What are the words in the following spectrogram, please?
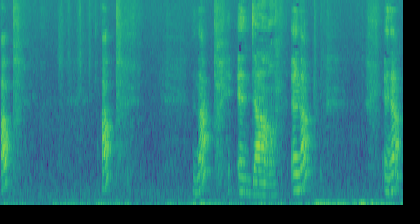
up, up, and up, and down, and up, and up.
